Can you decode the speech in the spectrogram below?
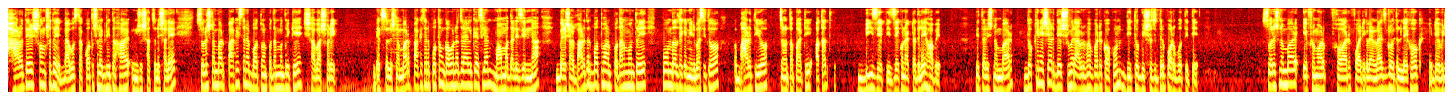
ভারতের সংসদে ব্যবস্থা কত সালে গৃহীত হয়? উনিশশো সাতচল্লিশ সালে। চল্লিশ নম্বর, পাকিস্তানের বর্তমান প্রধানমন্ত্রী কে? শাহবাজ শরীফ। একচল্লিশ নম্বর, পাকিস্তানের প্রথম গভর্নর জেনারেল কে ছিলেন? মোহাম্মদ আলী জিন্না। বিয়াল্লিশ নম্বর ভারতের বর্তমান প্রধানমন্ত্রী কোন দল থেকে নির্বাচিত? ভারতীয় জনতা পার্টি, অর্থাৎ বিজেপি যে কোনো একটা দিলেই হবে। তেতাল্লিশ নম্বর, দক্ষিণ এশিয়ার দেশসমূহের আবির্ভাব ঘটে কখন? দ্বিতীয় বিশ্বযুদ্ধের পরবর্তীতে। চুয়াল্লিশ number framework for political analyse গ্রন্থের লেখক ডেভিড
